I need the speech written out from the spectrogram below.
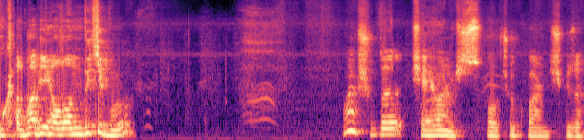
O kadar yalandı ki bu. Ha şurada şey varmış. Sporçuk varmış. Güzel.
